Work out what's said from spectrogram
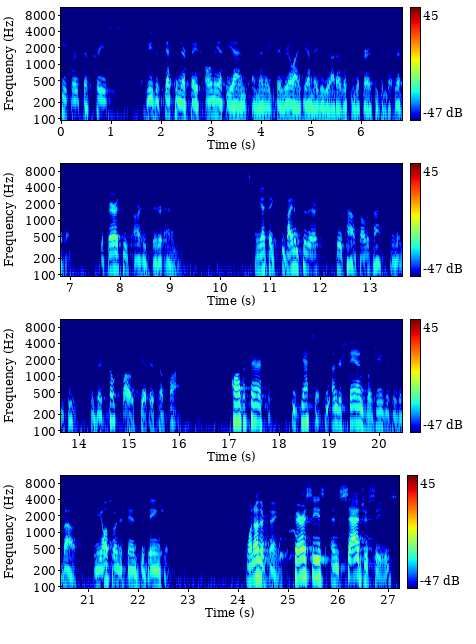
keepers, they're priests. Jesus gets in their face only at the end, and then they, they realize, yeah, maybe we ought to listen to the Pharisees and get rid of them. The Pharisees are his bitter enemies. And yet they invite him to, their, to his house all the time, you know, to teach, because they're so close, yet they're so far. Paul's a Pharisee. He gets it. He understands what Jesus is about, and he also understands the danger. One other thing Pharisees and Sadducees,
